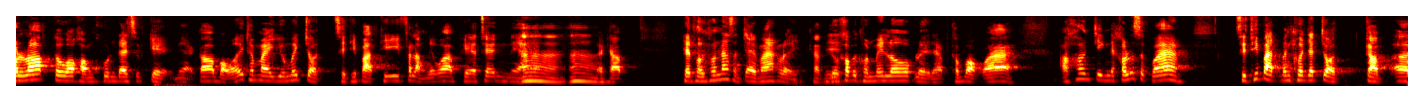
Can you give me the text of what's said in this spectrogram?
คนรอบตัวของคุณไดสุเกะเนี่ยก็บอกว่าเฮ้ยทำไมยูไม่จดสิทธิบัตรที่ฝรั่งเรียกว่าเพเทนเนี่ยอ่าอ่านะครับเหตุผลเขาน่าสนใจมากเลยครับพี่ดูเขาเป็นคนไม่โลภเลยนะครับเขาบอกว่าเอาเข้าจริงเนี่ยเขารู้สึกว่าสิทธิบัตรมันควรจะจดกับเอ่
